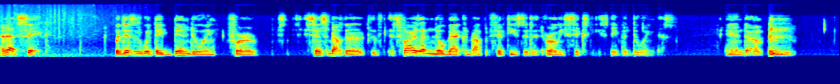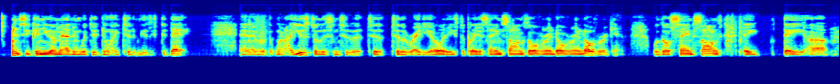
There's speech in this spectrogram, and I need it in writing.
And that's sick. But this is what they've been doing for since about the, as far as I know back about the 50s to the early 60s, they've been doing this. And, um, and so can you imagine what they're doing to the music today? And when I used to listen to the to, to the radio, they used to play the same songs over and over and over again. Well, those same songs, they they um,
